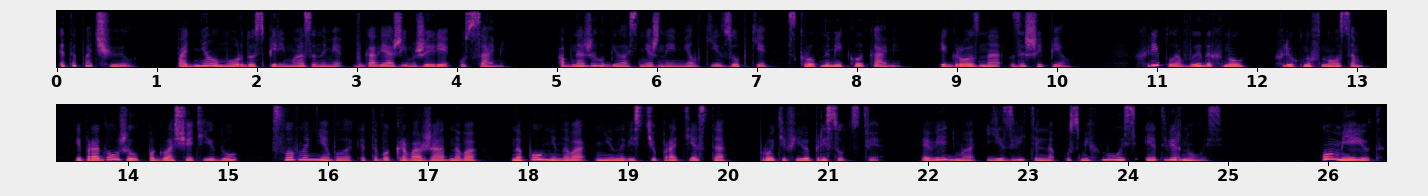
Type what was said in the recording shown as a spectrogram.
это почуял, поднял морду с перемазанными в говяжьем жире усами, обнажил белоснежные мелкие зубки с крупными клыками и грозно зашипел. Хрипло выдохнул, хрюкнув носом, и продолжил поглощать еду, словно не было этого кровожадного, наполненного ненавистью протеста против ее присутствия. Ведьма язвительно усмехнулась и отвернулась. «Умеют.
